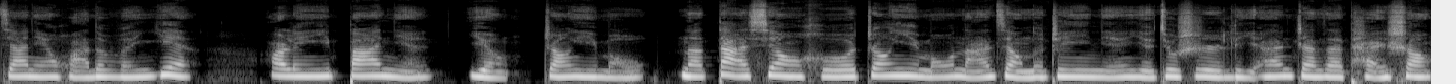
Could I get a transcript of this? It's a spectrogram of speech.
嘉年华的文彦，二零一八年影张艺谋。那大象和张艺谋拿奖的这一年，也就是李安站在台上，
